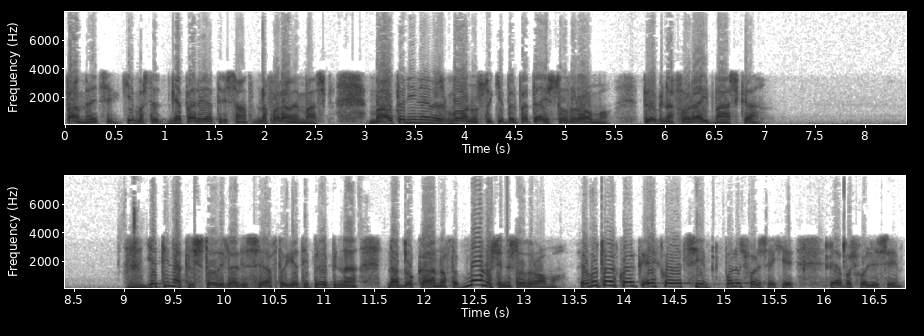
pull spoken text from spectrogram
πάμε έτσι, και είμαστε μια παρέα τρεις άνθρωποι, να φοράμε μάσκα. Μα όταν είναι ένας μόνος του και περπατάει στο δρόμο, πρέπει να φοράει μάσκα; Mm. Γιατί να κλειστώ δηλαδή σε αυτό, γιατί πρέπει να, να το κάνω αυτό; Μόνος είναι στο δρόμο. Εγώ το έχω, έχω έτσι, πολλές φορές έχει απασχολήσει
